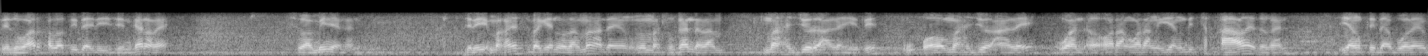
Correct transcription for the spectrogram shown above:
di luar kalau tidak diizinkan oleh suaminya kan. Jadi makanya sebagian ulama ada yang memasukkan dalam mahjur alaih itu, oh, mahjur alaih orang-orang yang dicekal itu kan, yang tidak boleh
